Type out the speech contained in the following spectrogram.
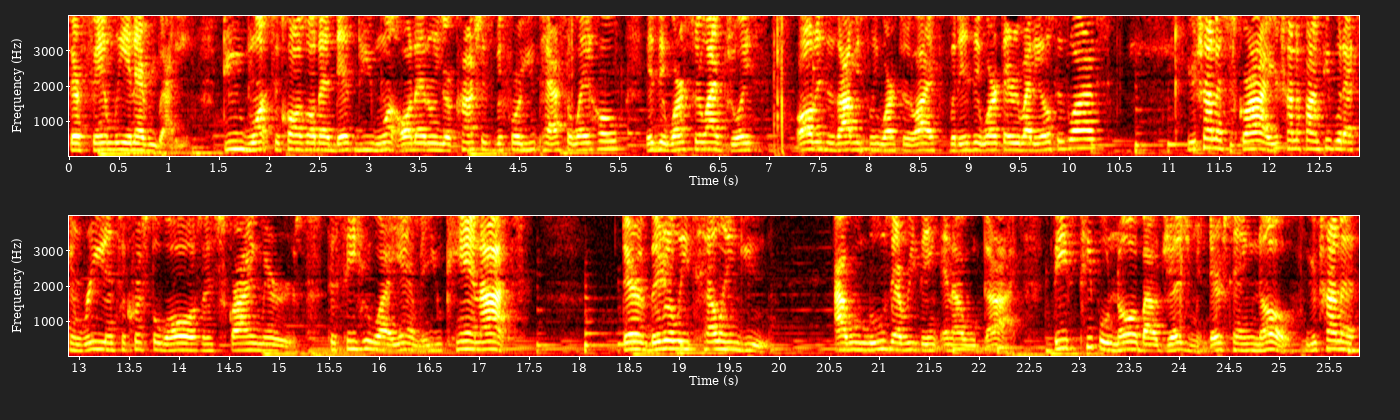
Their family and everybody. Do you want to cause all that death? Do you want all that on your conscience before you pass away, ho? Is it worth your life, Joyce? All this is obviously worth your life, but is it worth everybody else's lives? You're trying to scry. You're trying to find people that can read into crystal balls and scrying mirrors to see who I am, and you cannot. They're literally telling you I will lose everything and I will die. These people know about judgment. They're saying no. You're trying to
